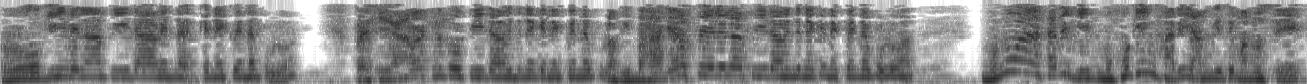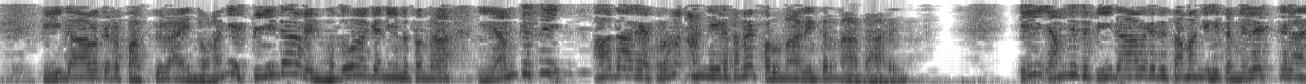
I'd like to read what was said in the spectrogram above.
රෝගී වෙලා පීඩා වෙන්න කෙනෙක් වෙන්න පුළුවන්. රැකියාවක් නැතුව පීඩා විඳින කෙනෙක් වෙන්න පුළුවන්. විභාගයක් වේලලා පීඩා විඳින කෙනෙක් වෙන්න පුළුවන්. මොනවා හරි මොහොකින් හරි යම්කිසි මිනිස්සෙක් පීඩාවකට පත් වෙලා ඉන්නවා නම් ඒ පීඩාවෙන් මුදවා ගැනීම සඳහා යම්කිසි ආධාරයක් කරන අන්න ඒක තමයි කරුණාවෙන් කරන ආධාරය. ඒ යම්කිසි පීඩාවකදී තමන්ගේ හිත මෙලෙක් වෙලා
